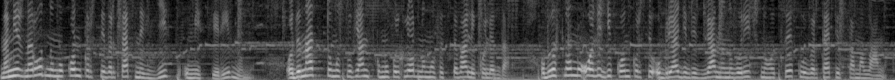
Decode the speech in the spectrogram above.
на міжнародному конкурсі вертепних дійств у місті Рівному, 11-му слов'янському фольклорному фестивалі Коляда, обласному огляді конкурсі обрядів різдвяно-новорічного циклу вертепів та маланок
